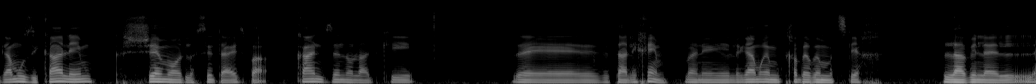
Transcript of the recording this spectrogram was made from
גם מוזיקליים, קשה מאוד לשים את האצבע. כאן זה נולד, כי זה, זה תהליכים, ואני לגמרי מתחבר ומצליח להבין ל, ל,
